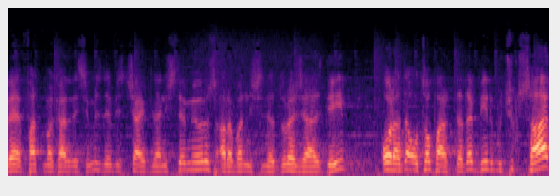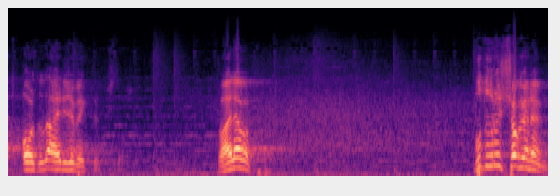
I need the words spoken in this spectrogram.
ve Fatma kardeşimiz de biz çay filan istemiyoruz arabanın içinde duracağız deyip orada otoparkta da bir buçuk saat orada da ayrıca beklemişler. Hala bak. Bu duruş çok önemli.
